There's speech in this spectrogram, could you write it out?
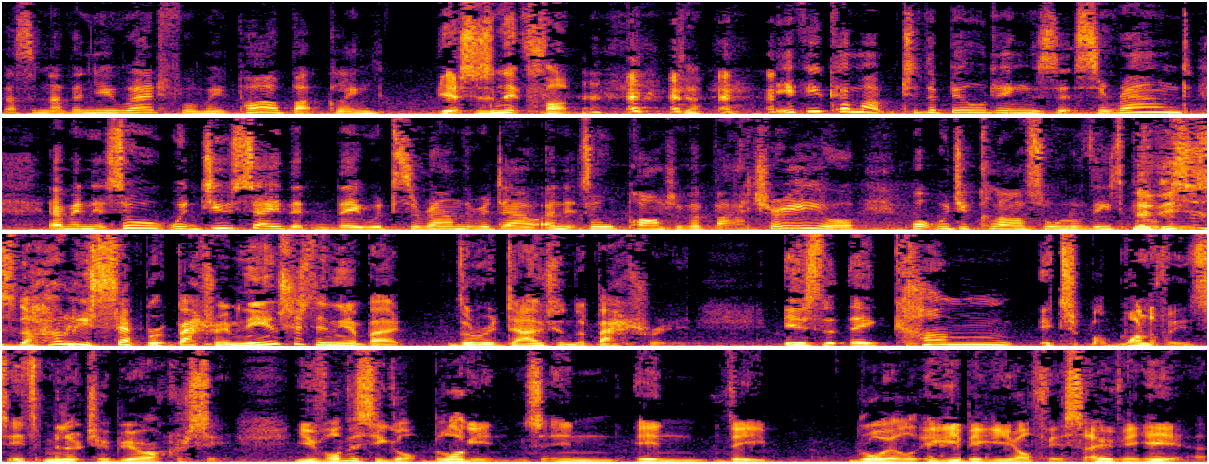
That's another new word for me, parbuckling. Yes, isn't it fun? If you come up to the buildings that surround, I mean, it's all. Would you say that they would surround the redoubt and it's all part of a battery, or what would you class all of these? Buildings? No, this is the wholly separate battery. I mean, the interesting thing about the redoubt and the battery is that they come. It's well, wonderful. It's, it's military bureaucracy. You've obviously got Bloggins in in the Royal Iggy Biggy office over here,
